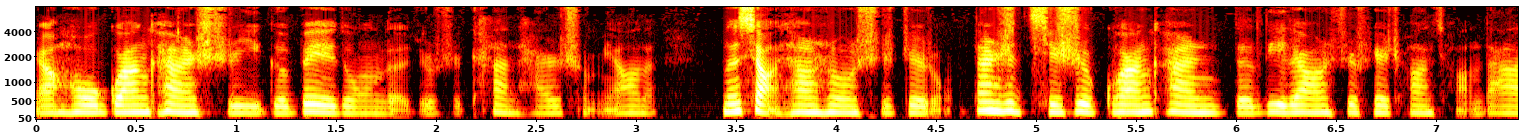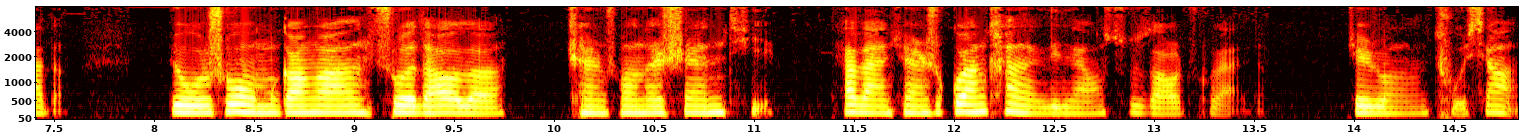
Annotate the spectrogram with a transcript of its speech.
然后观看是一个被动的，就是看它是什么样的。能想象中是这种，但是其实观看的力量是非常强大的。比如说我们刚刚说到了陈冲的身体，它完全是观看的力量塑造出来的这种图像。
